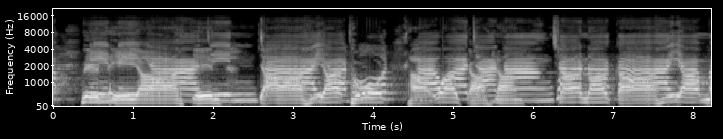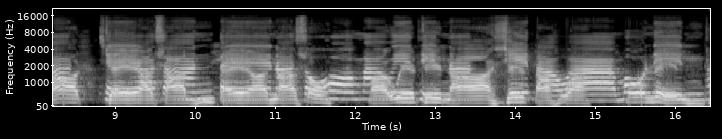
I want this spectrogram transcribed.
บพินิยาจินจายาทุตทาวจานังชนากายามัตเชอสันเตนะโสมาวิธินาชิตาวามุนินโท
